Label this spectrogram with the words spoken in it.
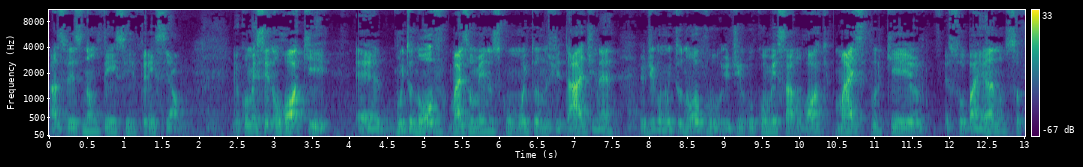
às vezes não têm esse referencial. Eu comecei no rock é, muito novo, mais ou menos com 8 anos de idade, né? Eu digo muito novo, eu digo começar no rock, mais porque eu, eu sou baiano, sou,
